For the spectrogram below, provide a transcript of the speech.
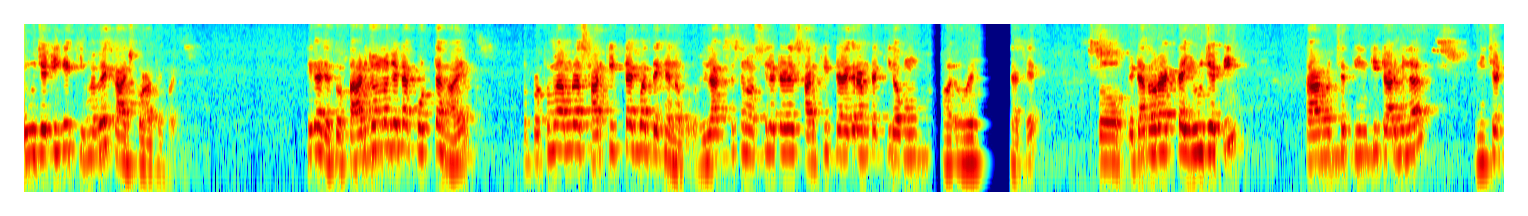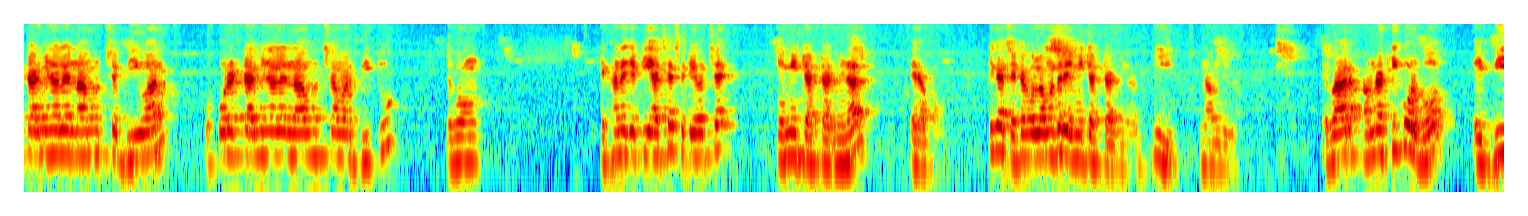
ইউজেটিকে কীভাবে কাজ করাতে পারি। ঠিক আছে? তো তার জন্য যেটা করতে হয়, তো প্রথমে আমরা সার্কিটটা একবার দেখে নেব। রিল্যাক্সেশন অসিলেটরের সার্কিট ডায়াগ্রামটা কীরকম হয়ে থাকে? তো এটা ধরো একটা ইউজেটি তার হচ্ছে তিনটি টার্মিনাল নিচের টার্মিনালের নাম হচ্ছে বি ওয়ান উপরের টার্মিনালের নাম হচ্ছে আমার বি টু এবং এখানে যেটি আছে সেটি হচ্ছে এমিটার টার্মিনাল এরকম। ঠিক আছে, এটা হলো আমাদের এমিটার টার্মিনাল ই নাম দিলাম। এবার আমরা কি করব? এই বি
